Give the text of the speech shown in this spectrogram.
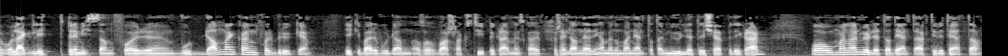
og legger litt premissene for hvordan man kan forbruke. Ikke bare hvordan, altså hva slags type klær man skal ha i forskjellige anledninger, men om man i hele tatt har mulighet til å kjøpe de klærne, og om man har mulighet til å delta i aktiviteter.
